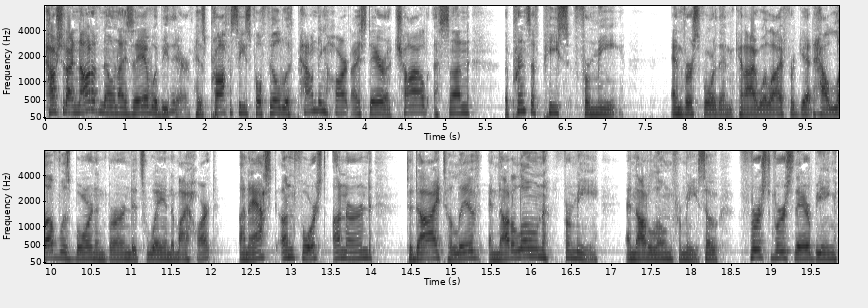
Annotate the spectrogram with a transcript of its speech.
How should I not have known Isaiah would be there? His prophecies fulfilled with pounding heart I stare, a child, a son, the Prince of Peace for me. And verse 4 then, can I, will I forget how love was born and burned its way into my heart? Unasked, unforced, unearned, to die, to live, and not alone for me, and not alone for me. So, first verse there being,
